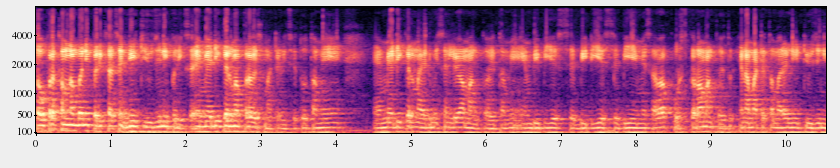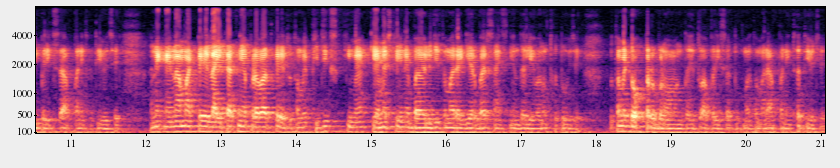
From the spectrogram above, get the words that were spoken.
સૌપ્રથમ નંબરની પરીક્ષા છે, નીટ યુજીની પરીક્ષા, એ મેડિકલમાં પ્રવેશ માટેની છે. તો તમે મેડિકલમાં એડમિશન લેવા માંગતા હોય, તમે એમબીબીએસ છે બીડીએસ છે બીએમએસ આવા કોર્સ કરવા માંગતા હોય, તો એના માટે તમારે નીટ યુજીની પરીક્ષા આપવાની થતી હોય છે. અને એના માટે લાયકાતની આપણે વાત કરીએ, તો તમે ફિઝિક્સ કેમેસ્ટ્રી અને બાયોલોજી તમારે અગિયાર બાર સાયન્સની અંદર લેવાનું થતું હોય છે. તો તમે ડૉક્ટર બનવા માંગતા હોય, તો આ પરીક્ષા ટૂંકમાં તમારે આપવાની થતી હોય છે.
